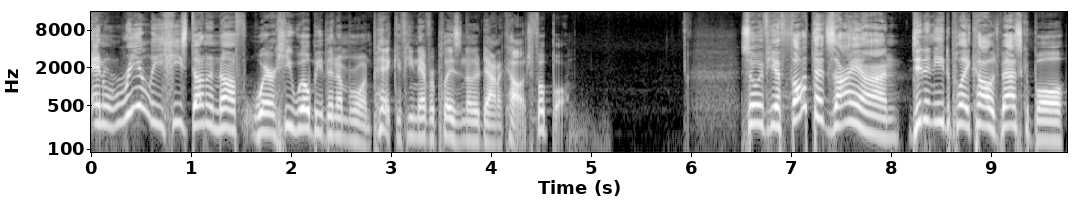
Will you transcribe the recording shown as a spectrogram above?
And really, he's done enough where he will be the number one pick if he never plays another down of college football. So if you thought that Zion didn't need to play college basketball,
